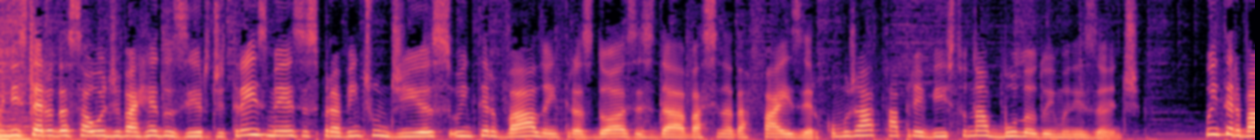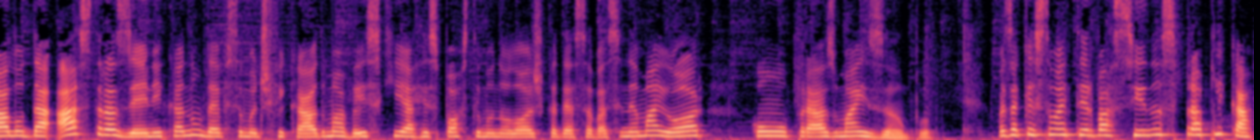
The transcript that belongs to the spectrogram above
O Ministério da Saúde vai reduzir de três meses para 21 dias o intervalo entre as doses da vacina da Pfizer, como já está previsto na bula do imunizante. O intervalo da AstraZeneca não deve ser modificado, uma vez que a resposta imunológica dessa vacina é maior com o prazo mais amplo. Mas a questão é ter vacinas para aplicar.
